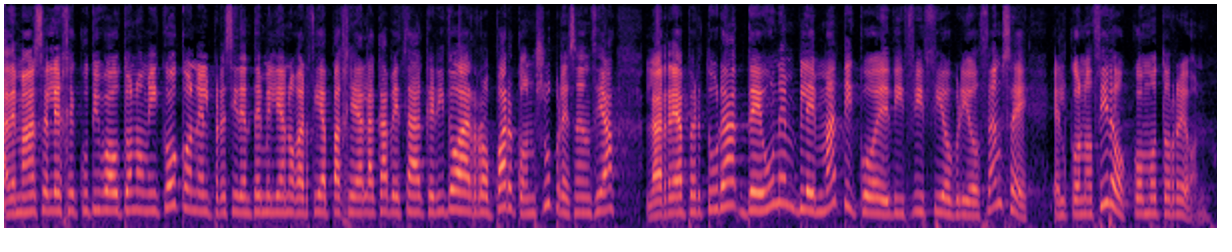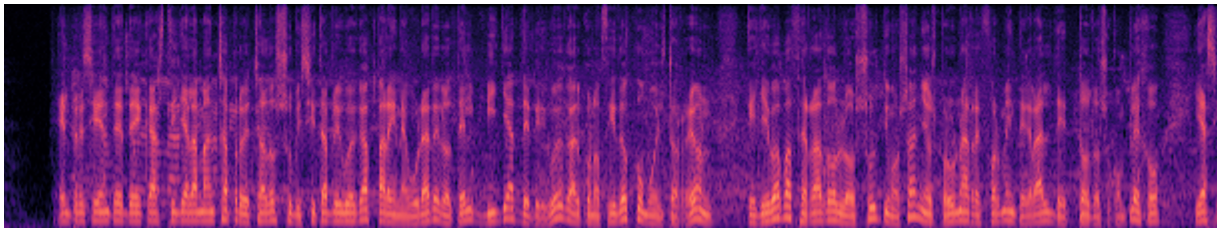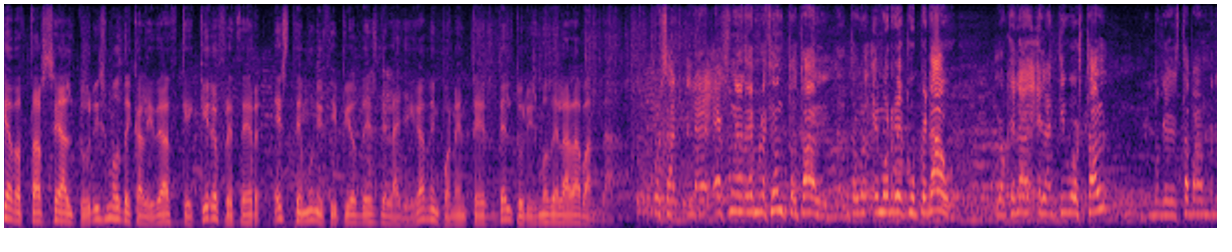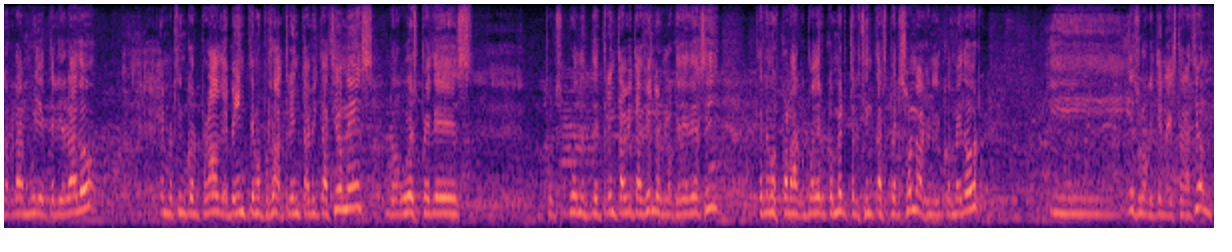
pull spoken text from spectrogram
Además, el Ejecutivo Autonómico, con el presidente Emiliano García Paje a la cabeza, ha querido arropar con su presencia la reapertura de un emblemático edificio briocense, el conocido como Torreón. El presidente de Castilla-La Mancha ha aprovechado su visita a Brihuega para inaugurar el Hotel Villa de Brihuega, el conocido como el Torreón, que llevaba cerrado los últimos años por una reforma integral de todo su complejo y así adaptarse al turismo de calidad que quiere ofrecer este municipio desde la llegada imponente del turismo de la lavanda. Pues es una remodelación total, hemos recuperado lo que era el antiguo hostal, porque estaba la verdad muy deteriorado, hemos incorporado de 20, hemos pasado a 30 habitaciones, los huéspedes pues, de 30 habitaciones, lo que debe sí, tenemos para poder comer 300 personas en el comedor y eso es lo que tiene la instalación.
